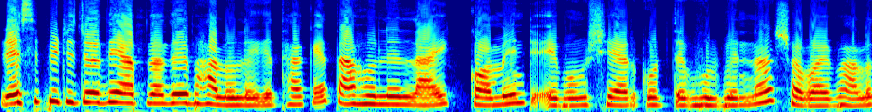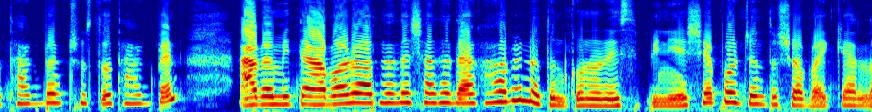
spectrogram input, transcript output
রেসিপিটি যদি আপনাদের ভালো লেগে থাকে, তাহলে লাইক কমেন্ট এবং শেয়ার করতে ভুলবেন না। সবাই ভালো থাকবেন, সুস্থ থাকবেন। আগামীতে আবারও আপনাদের সাথে দেখা হবে নতুন কোনো রেসিপি নিয়ে। সে পর্যন্ত সবাইকে আল্লাহ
